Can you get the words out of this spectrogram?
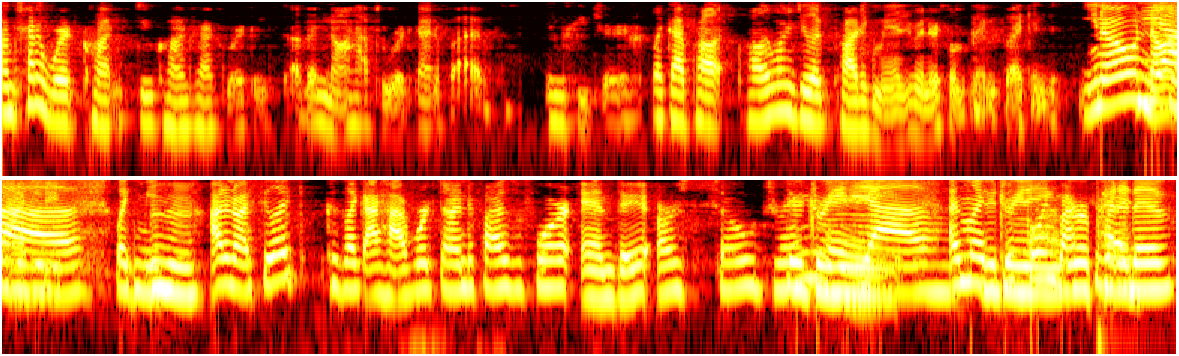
I'm trying to work con- do contract work and stuff, and not have to work nine to five in the future. Like, I probably probably want to do like project management or something, so I can just you know not Yeah. just like me. Mhm. I don't know. I feel like because like I have worked nine to fives before, and they are so draining. They're draining. Yeah. and like They're just draining. going back They're to the- repetitive.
